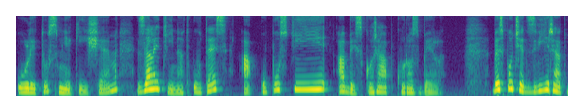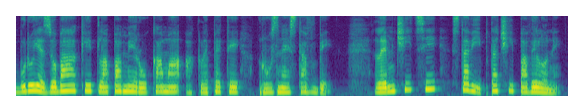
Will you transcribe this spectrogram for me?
u litu s měkýšem, zaletí nad útes a upustí ji, aby skořápku rozbil. Bezpočet zvířat buduje zobáky, tlapami, rukama a klepety různé stavby. Lemčíci staví ptačí pavilony –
